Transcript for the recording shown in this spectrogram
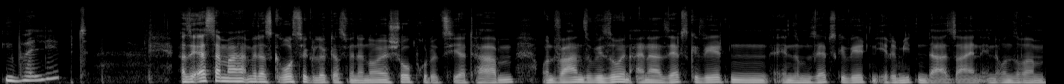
überlebt? Also erst einmal hatten wir das große Glück, dass wir eine neue Show produziert haben und waren sowieso in einer selbstgewählten, in so einem selbstgewählten Eremitendasein. In unserem,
